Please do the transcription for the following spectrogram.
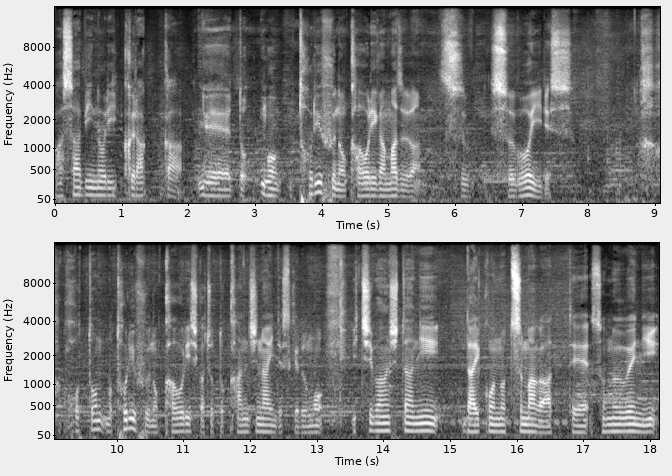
わさびのりクラッカーえっ、ともうトリュフの香りがまずはすごい。すごいです。ほとんどトリュフの香りしかちょっと感じないんですけども一番下に大根のつまがあってその上に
